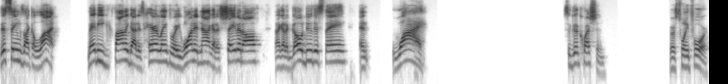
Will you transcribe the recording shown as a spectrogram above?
This seems like a lot. Maybe he finally got his hair length where he wanted. Now I got to shave it off and I got to go do this thing. And why? It's a good question. Verse 24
